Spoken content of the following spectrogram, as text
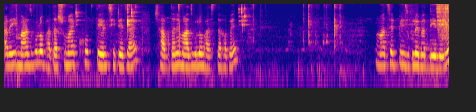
আর এই মাছগুলো ভাজার সময় খুব তেল ছিটে যায়, সাবধানে মাছগুলো ভাজতে হবে। মাছের পিসগুলো এবার দিয়ে দেবো।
